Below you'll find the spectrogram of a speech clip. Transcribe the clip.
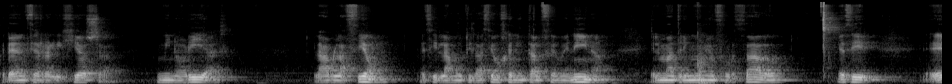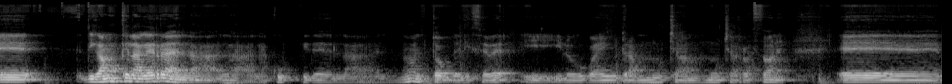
creencias religiosas, minorías, la ablación, es decir, la mutilación genital femenina, el matrimonio forzado. Es decir, eh, digamos que la guerra es la, la- cúspide, la- ¿no? el top del iceberg y, y luego pues, hay otras muchas, muchas razones. Eh,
